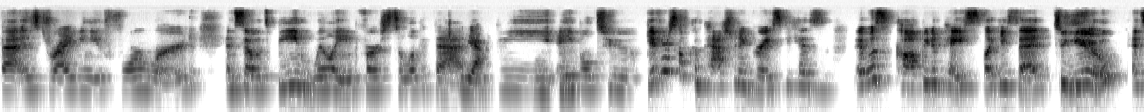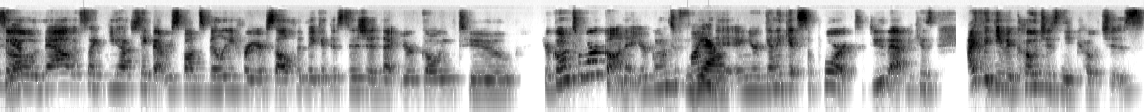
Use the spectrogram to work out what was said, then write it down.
that is driving you forward. And so it's being willing first to look at that. Yeah. be mm-hmm. able to give yourself compassion and grace because it was copy to paste, like you said, to you. And so yep. now it's like you have to take that responsibility for yourself and make a decision that you're going to you're going to work on it. You're going to find yeah. it and you're going to get support to do that because i think even coaches need coaches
